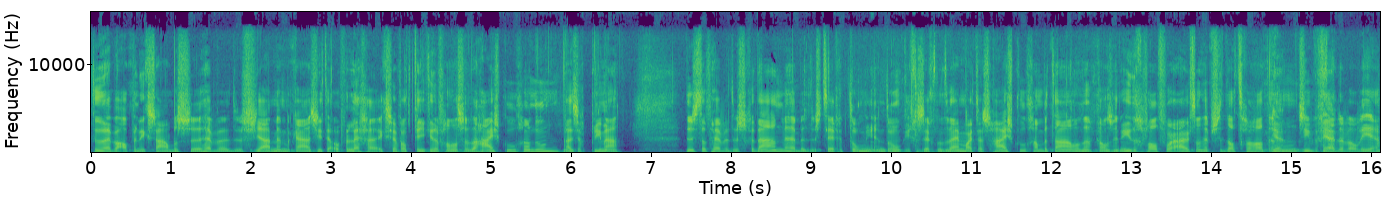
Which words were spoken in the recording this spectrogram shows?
Toen hebben App en ik s'avonds eh, hebben we dus ja, met elkaar zitten overleggen. Ik zeg, wat vind je ervan als we de high school gaan doen? Hij zegt, prima. Dus dat hebben we dus gedaan. We hebben dus tegen Tommy en Dronkie gezegd dat wij Marta's high school gaan betalen. Dan kan ze in ieder geval vooruit. Dan hebben ze dat gehad. En Ja. dan zien we Ja. verder wel weer.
